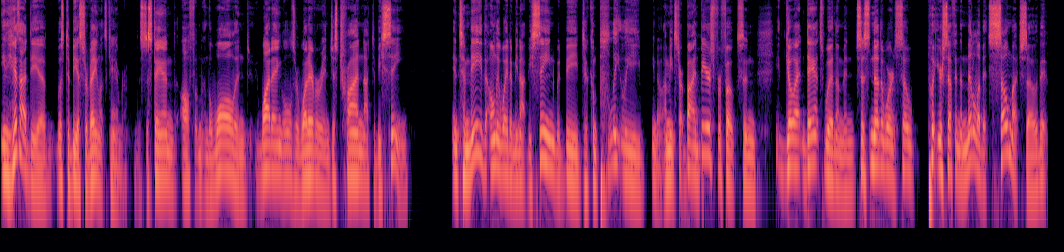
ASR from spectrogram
his idea was to be a surveillance camera, was to stand off on the wall and wide angles or whatever, and just trying not to be seen. And to me, the only way to be not be seen would be to completely, you know, I mean, start buying beers for folks and go out and dance with them, and just in other words, so put yourself in the middle of it so much so that,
